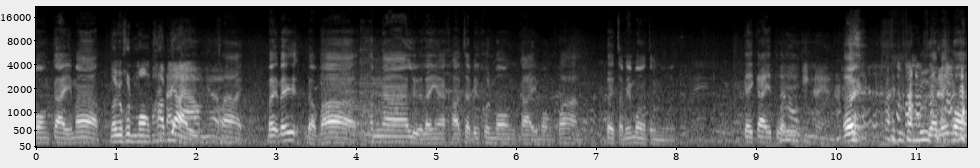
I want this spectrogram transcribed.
มองไกลมาก เราเป็นคนมองภาพใหญ่ดาวเนี่ยเหรอใช่ไม่ไม่แบบว่าทำงานหรืออะไรเงี้ยครับ จะเป็นคนมองไกลมองกว้าง แต่จะไม่มองตรงนี้ใกล้ๆตัวไม่เอมองงเก่งไงอะนะ เอ้ยดูทำมือจะไม่มอง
